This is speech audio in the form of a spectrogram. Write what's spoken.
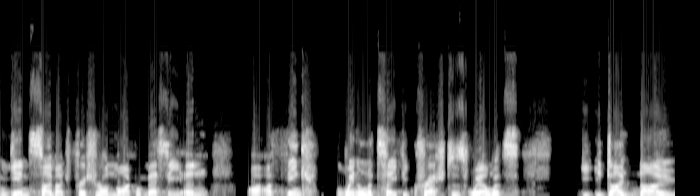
again, so much pressure on Michael Masi, and I, I think when Latifi crashed as well, it's you, you, don't know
